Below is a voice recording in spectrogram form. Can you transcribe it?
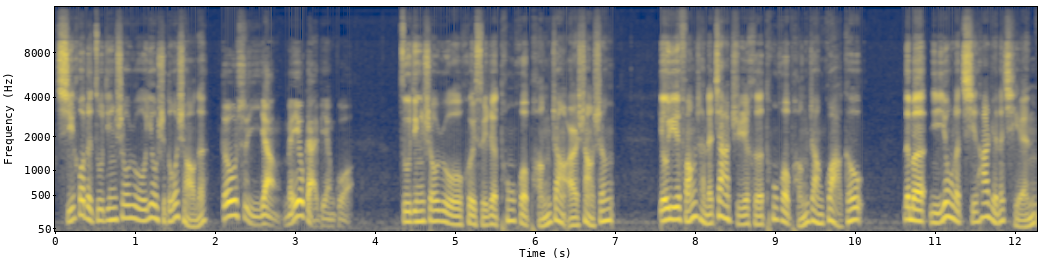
其后的租金收入又是多少呢？都是一样，没有改变过。租金收入会随着通货膨胀而上升。由于房产的价值和通货膨胀挂钩，那么你用了其他人的钱、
